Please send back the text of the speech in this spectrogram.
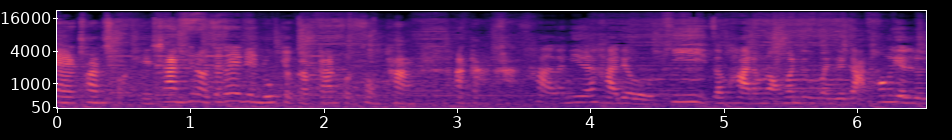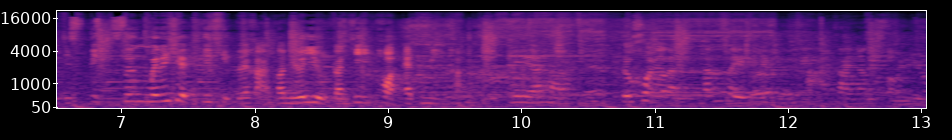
air transportation ที่เราจะได้เรียนรู้เกี่ยวกับการขนส่งทางอากาศค่ะค่ะและนี่นะคะเดี๋ยวพี่จะพาน้องๆมาดูบรรยากาศห้องเรียนโลจิสติกส์ซึ่งไม่ได้เขียนที่คิดด้วยค่ะ ตอนนี้เราอยู่กันที่พอร์ตแอดมินค่ะนี่นะคะทุกคนกำลังตั้งใจเรียนเลยค่ะอาจารย์ยังสอนอยู่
